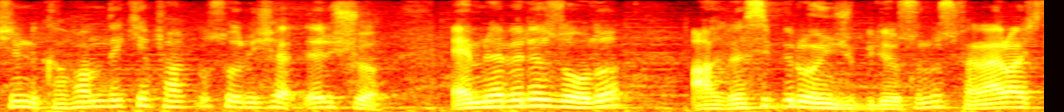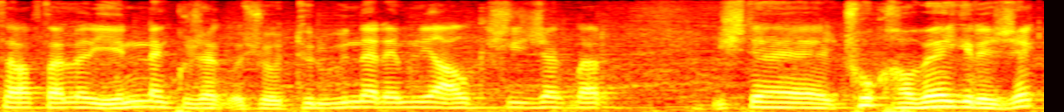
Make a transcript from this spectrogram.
Şimdi kafamdaki farklı soru işaretleri şu. Emre Belezoğlu agresif bir oyuncu biliyorsunuz. Fenerbahçe taraftarları yeniden kucaklaşıyor. Tribünler Emre'yi alkışlayacaklar. İşte çok havaya girecek.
